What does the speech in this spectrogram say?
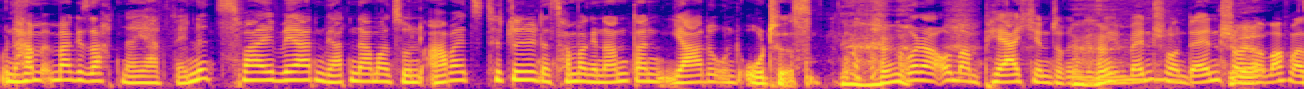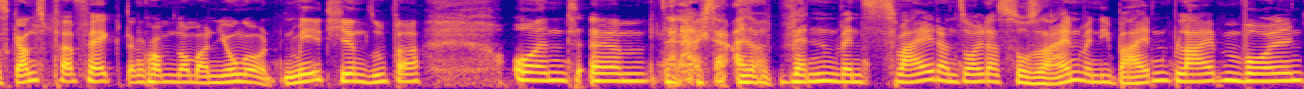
und haben immer gesagt, naja, wenn es zwei werden, wir hatten damals so einen Arbeitstitel, das haben wir genannt dann Jade und Otis. aber da auch immer ein Pärchen drin gesehen, wenn schon, denn schon, Ja. dann machen wir es ganz perfekt, dann kommt nochmal ein Junge und ein Mädchen, super. Und ähm, dann habe ich gesagt, also wenn es zwei, dann soll das so sein. Wenn die beiden bleiben wollen,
